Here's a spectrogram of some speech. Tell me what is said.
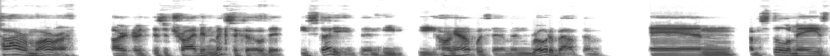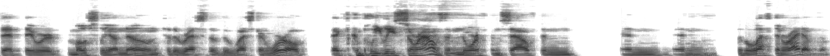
Tarahumara are, is a tribe in Mexico that he studied and he he hung out with them and wrote about them. And I'm still amazed that they were mostly unknown to the rest of the Western world that completely surrounds them, north and south and and and to the left and right of them.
